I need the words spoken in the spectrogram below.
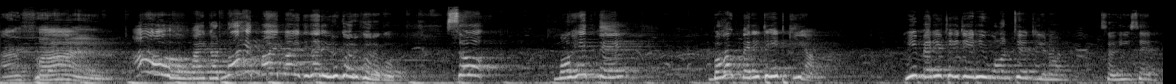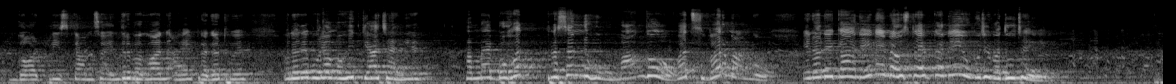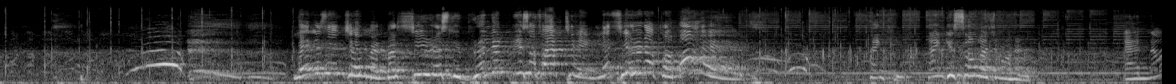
I'm fine. Oh my God, मोहित मोहित मोहित इधर ही रुको रुको रुको So मोहित ने बहुत meditate किया. He meditated. He wanted, you know. So he said god please come so Indra भगवान आए प्रकट हुए उन्होंने बोला मोहित क्या चाहिए हम मैं बहुत प्रसन्न हूँ मांगो वत्स वर मांगो इन्होंने कहा नहीं नहीं मैं उस टाइप का नहीं हूँ मुझे वधु चाहिए Ladies and gentlemen, but seriously, brilliant piece of acting. Let's hear it up for Mohit. Thank you. Thank you so much, Mohit. And now.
